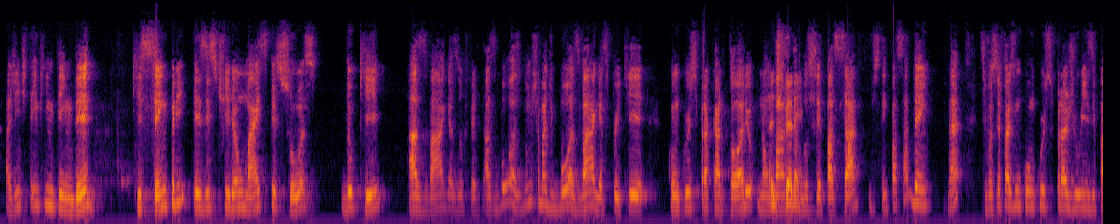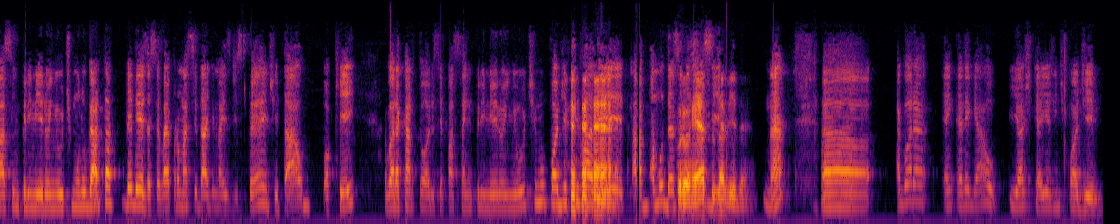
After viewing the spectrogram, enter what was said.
a gente tem que entender que sempre existirão mais pessoas do que as vagas ofertadas. As boas, vamos chamar de boas vagas, porque concurso para cartório não é basta diferente. você passar, você tem que passar bem, né? Se você faz um concurso para juiz e passa em primeiro ou em último lugar, tá beleza. Você vai para uma cidade mais distante e tal, ok. Agora, cartório, você passar em primeiro ou em último, pode equivaler a, a mudança Para o resto vida, da vida. Né? Uh, agora, é, é, legal, e acho que aí a gente pode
